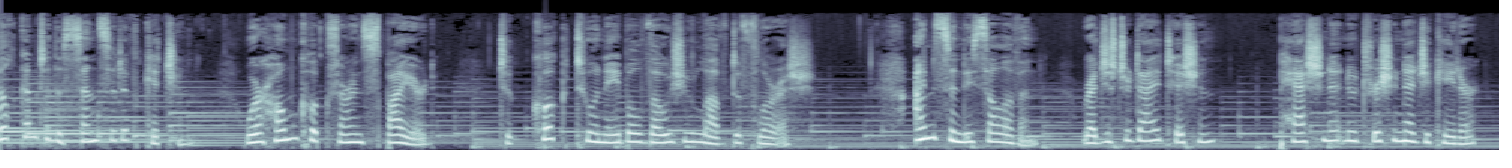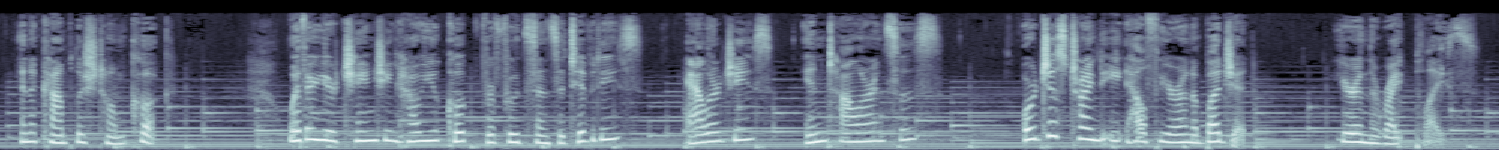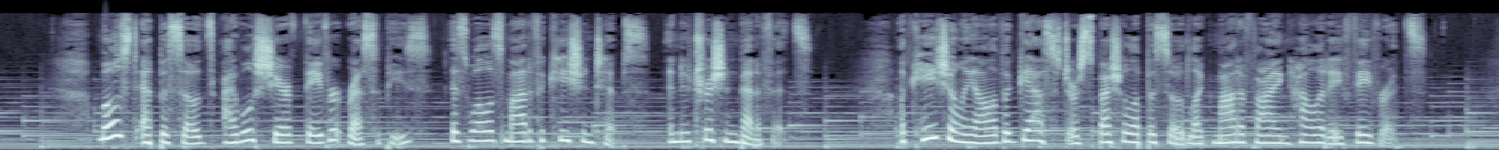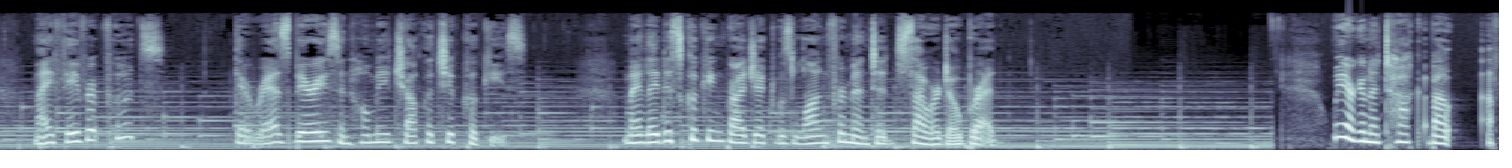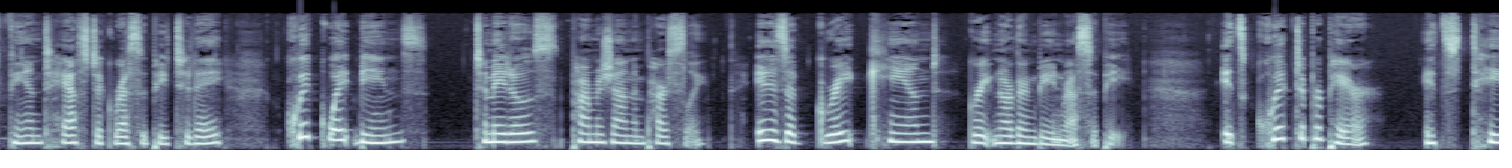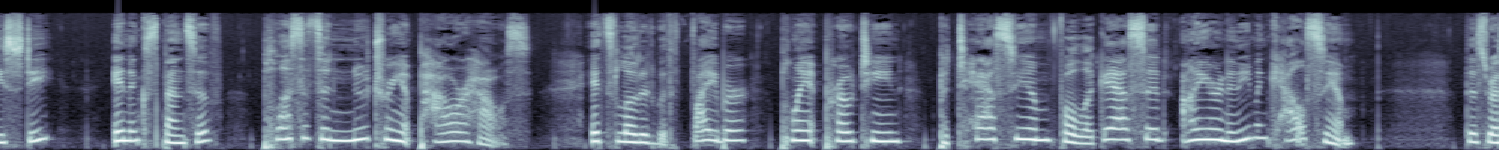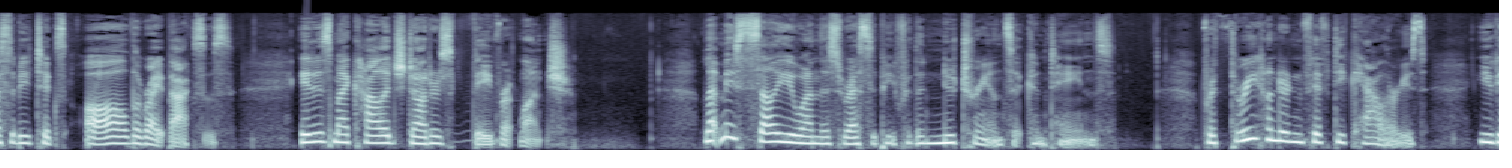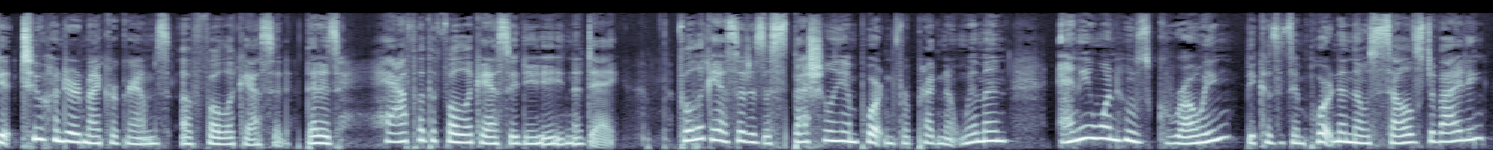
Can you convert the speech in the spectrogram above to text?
Welcome to the Sensitive Kitchen, where home cooks are inspired to cook to enable those you love to flourish. I'm Cindy Sullivan, registered dietitian, passionate nutrition educator, and accomplished home cook. Whether you're changing how you cook for food sensitivities, allergies, intolerances, or just trying to eat healthier on a budget, you're in the right place. Most episodes, I will share favorite recipes as well as modification tips and nutrition benefits. Occasionally, I'll have a guest or special episode like modifying holiday favorites. My favorite foods? They're raspberries and homemade chocolate chip cookies. My latest cooking project was long fermented sourdough bread. We are going to talk about a fantastic recipe today quick white beans, tomatoes, parmesan, and parsley. It is a great canned Great Northern Bean recipe. It's quick to prepare, it's tasty, inexpensive, plus it's a nutrient powerhouse. It's loaded with fiber, plant protein, potassium, folic acid, iron, and even calcium. This recipe ticks all the right boxes. It is my college daughter's favorite lunch. Let me sell you on this recipe for the nutrients it contains. For 350 calories, you get 200 micrograms of folic acid. That is half of the folic acid you need in a day. Folic acid is especially important for pregnant women, anyone who's growing because it's important in those cells dividing,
